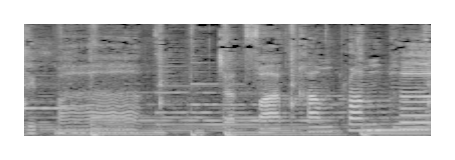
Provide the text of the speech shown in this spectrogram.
สิบปาก จะฝากคำพร่ำเพ้อ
